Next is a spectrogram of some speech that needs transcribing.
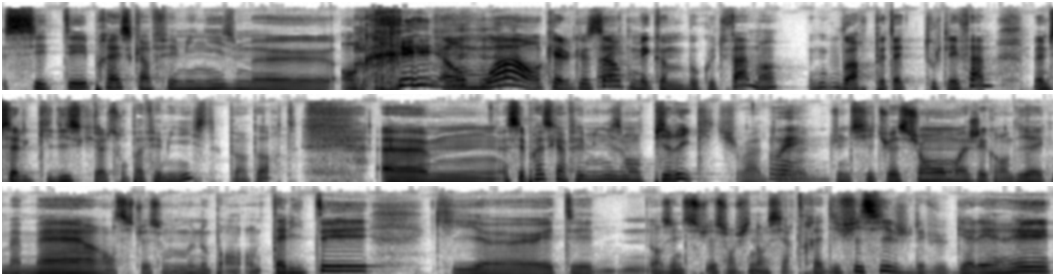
c'était presque un féminisme euh, ancré en moi, en quelque sorte, mais comme beaucoup de femmes, hein, voire peut-être toutes les femmes, même celles qui disent qu'elles sont pas féministes, peu importe. Euh, c'est presque un féminisme empirique, tu vois, Ouais. d'une situation. Moi, j'ai grandi avec ma mère en situation de monoparentalité, qui euh, était dans une situation financière très difficile. Je l'ai vu galérer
